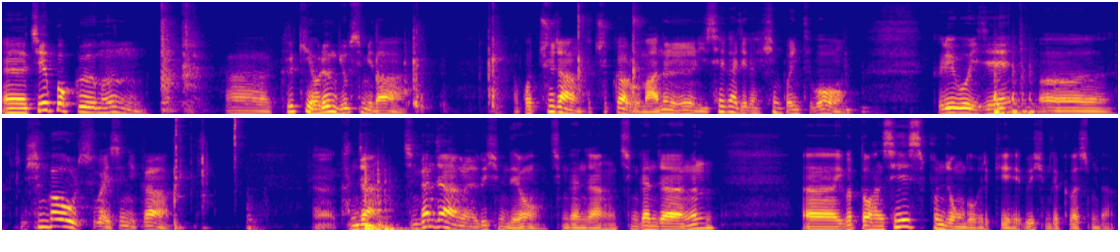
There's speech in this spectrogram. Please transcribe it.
에, 제육볶음은 아, 그렇게 어려운 게 없습니다. 고추장, 고춧가루, 마늘 이 세 가지가 핵심 포인트고 그리고 이제 어, 좀 싱거울 수가 있으니까 어, 간장, 진간장을 넣으시면 돼요. 진간장, 진간장은 어, 이것도 한 3스푼 정도 이렇게 넣으시면 될 것 같습니다.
